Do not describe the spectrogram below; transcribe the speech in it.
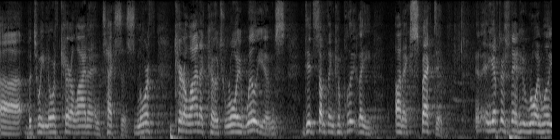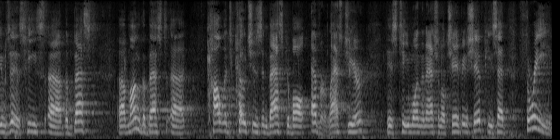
uh, between North Carolina and Texas. North Carolina coach Roy Williams did something completely unexpected. And you have to understand who Roy Williams is. He's uh, the best, uh, among the best uh, college coaches in basketball ever. Last year, his team won the national championship. He's had three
